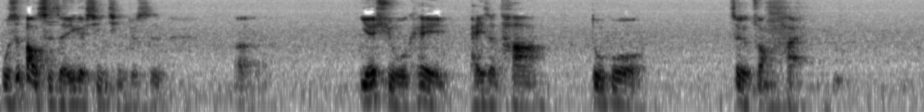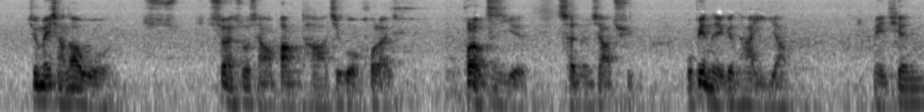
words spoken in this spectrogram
我是抱持着一个心情，就是呃，也许我可以。陪着他度过这个状态，就没想到我虽然说想要帮他，结果后来后来我自己也沉沦下去，我变得也跟他一样，每天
